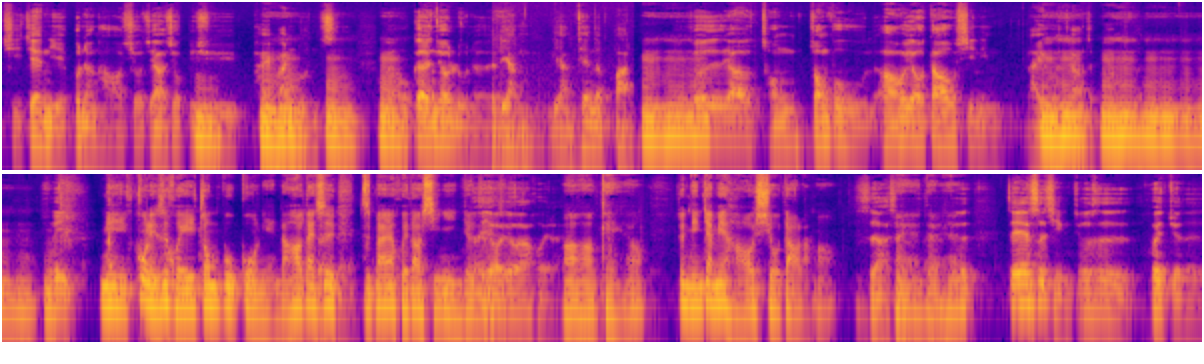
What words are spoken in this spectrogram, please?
期间也不能好好休假，就必须排班轮值。嗯，我个人就轮了两两天的班，嗯嗯，就是要从中部，然后又到西宁来回这样子。嗯嗯嗯嗯嗯嗯嗯，所以。你过年是回中部过年，然后但是值班要回到新营，就对，又又要回来啊。OK，好，就年假没好好休到了哈。是啊，是啊，对，就是这件事情，就是会觉得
